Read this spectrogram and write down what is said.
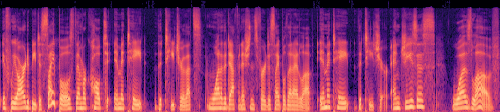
if we are to be disciples, then we're called to imitate the teacher. That's one of the definitions for a disciple that I love imitate the teacher. And Jesus was love.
